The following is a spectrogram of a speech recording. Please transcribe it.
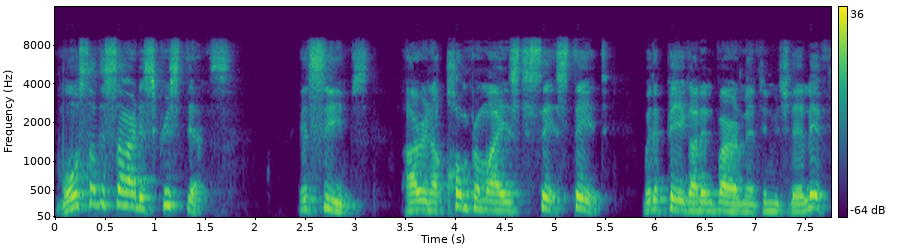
Most of the Sardis Christians, it seems, are in a compromised state with the pagan environment in which they live.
